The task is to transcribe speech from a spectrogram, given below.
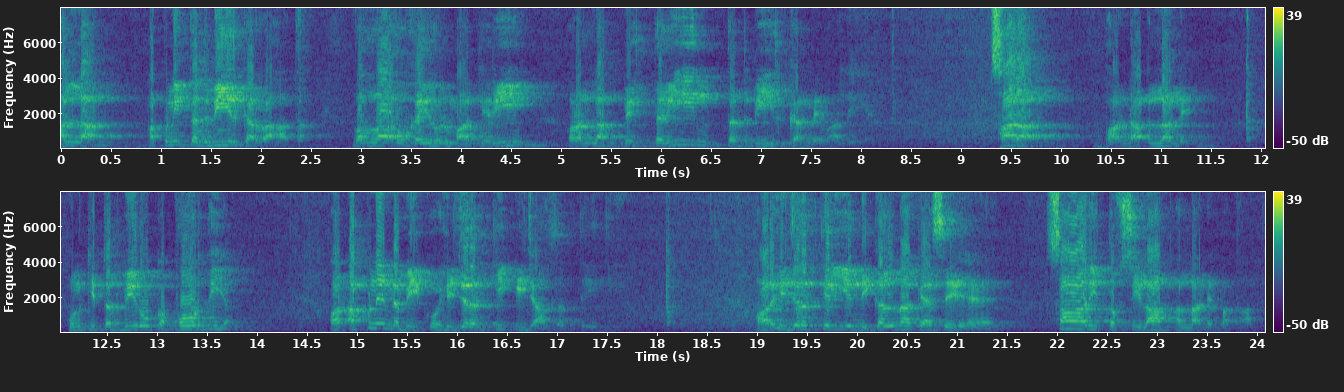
अल्लाह अपनी तदबीर कर रहा था। वल्लाह खैरुल माकिरीन, और अल्लाह बेहतरीन तदबीर करने वाले हैं। सारा भांडा अल्लाह ने उनकी तदबीरों को फोड़ दिया और अपने नबी को हिजरत की इजाज़त दे दी। और हिजरत के लिए निकलना कैसे है, सारी तफसीलात अल्लाह ने बता दी।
